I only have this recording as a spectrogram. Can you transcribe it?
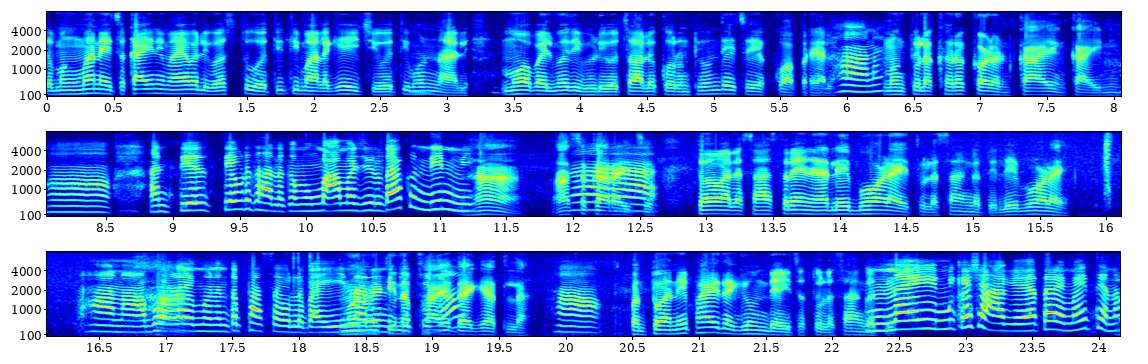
तर मग म्हणायचं काही नाही मायावाली वस्तू होती ती मला घ्यायची होती म्हणून आली. मोबाईल मध्ये व्हिडिओ चालू करून ठेवून द्यायचं एक कोपऱ्याला. हा ना. मग तुला खरं कळण काय आहे, काय नाही. हा. आणि ते तेवढं झालं का मग मामाजीला दाखवून देईन मी. हा असं हा. करायचं. तो वाला सासरा आहे ना लय भोळा आहे तुला सांगते लय भोळा आहे. हा ना भोळा आहे म्हणून तर फसवलं बाई म्हणून तिनं ना. फायदा घेतला. हा. पण तो नाही फायदा घेऊन द्यायचा तुला सांगते. नाही मी कशी आगे येता माहितीये ना?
